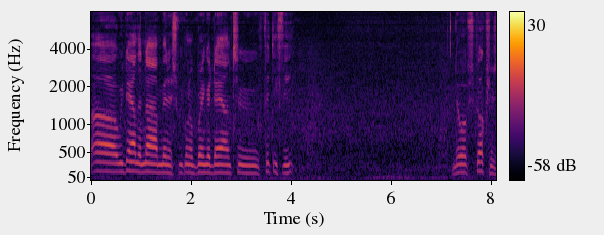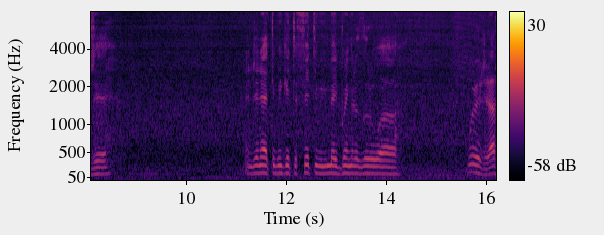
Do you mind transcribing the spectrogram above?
Uh, we're down to nine minutes. We're gonna bring her down to 50 feet. No obstructions there. And then after we get to 50, we may bring it a little, uh, where is it? I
